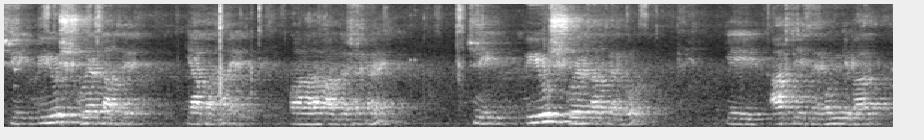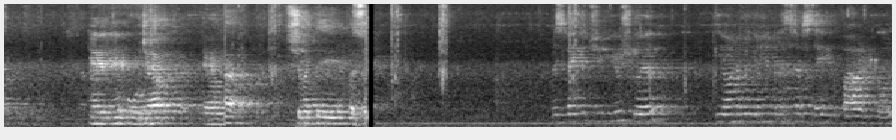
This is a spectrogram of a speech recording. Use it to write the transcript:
श्री पीयूष गोयल साहब से क्या आप है और हमारा मार्गदर्शन करें? श्री पीयूष गोयल साहब से अनुरोध कि आज के इस के बाद केंद्रीय ऊर्जा एवं श्रीमती Respected Piyush Goyal, the Honorable Union Minister of State for Power and Coal,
